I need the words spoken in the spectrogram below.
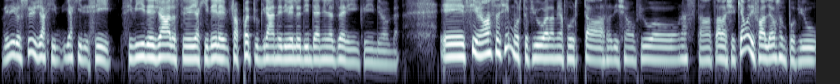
Vedi lo studio Yaki, Yaki sì, si vede già lo studio Yakidele, fra poi più grande di quello di Danny Lazzarin, quindi vabbè. E sì, una cosa sì molto più alla mia portata, diciamo, più una stanza. Allora, cerchiamo di fare le cose un po' più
